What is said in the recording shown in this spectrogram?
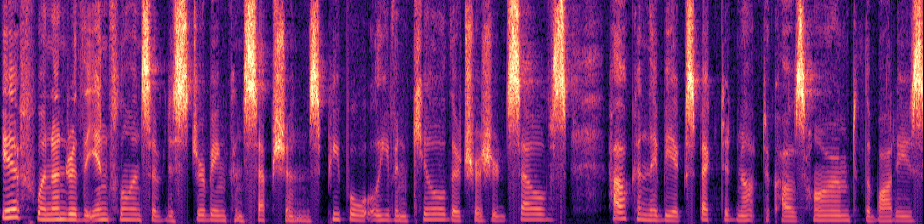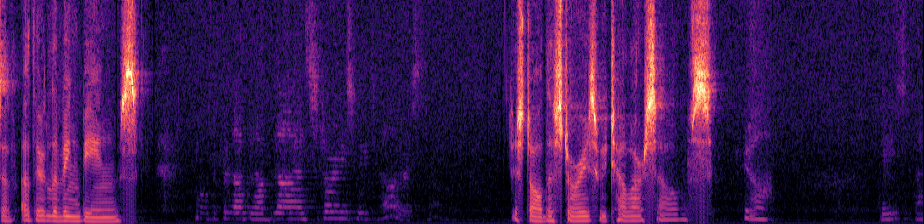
If, when under the influence of disturbing conceptions, people will even kill their treasured selves, how can they be expected not to cause harm to the bodies of other living beings? Just all the stories we tell ourselves. Yeah. Based on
